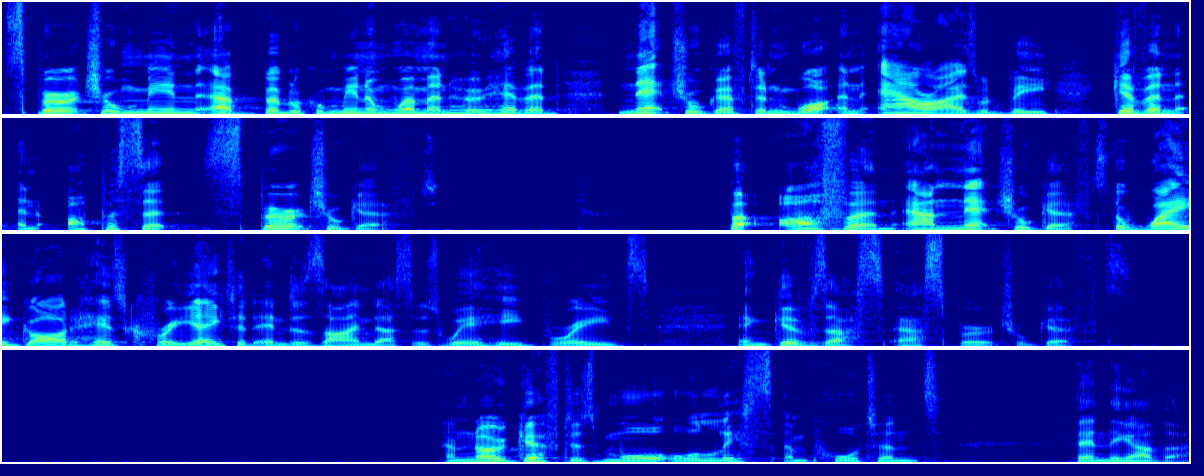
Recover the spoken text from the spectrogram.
spiritual men, uh, biblical men and women who have a natural gift and what in our eyes would be given an opposite spiritual gift. But often, our natural gifts, the way God has created and designed us, is where He breathes and gives us our spiritual gifts. And no gift is more or less important than the other.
